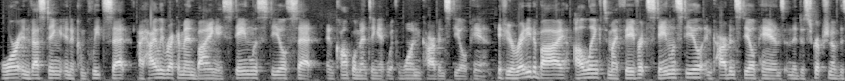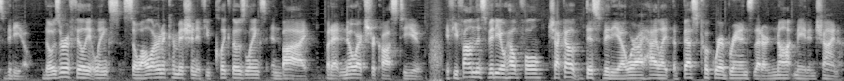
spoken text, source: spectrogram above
or investing in a complete set, I highly recommend buying a stainless steel set and complementing it with one carbon steel pan. If you're ready to buy, I'll link to my favorite stainless steel and carbon steel pans in the description of this video. Those are affiliate links, so I'll earn a commission if you click those links and buy, but at no extra cost to you. If you found this video helpful, check out this video where I highlight the best cookware brands that are not made in China.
